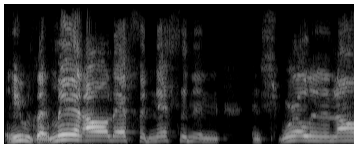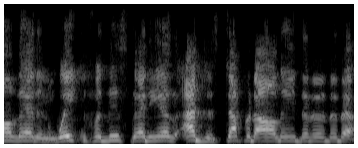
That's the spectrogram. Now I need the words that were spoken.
and he was like, Man, all that finessing and, and swirling and all that and waiting for this, that, and the other, I just dump it all in, da da da da.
